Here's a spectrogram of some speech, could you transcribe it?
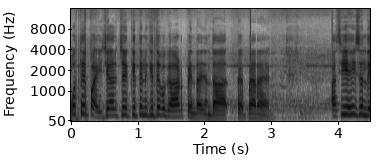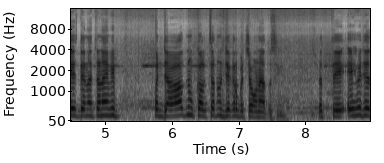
ਉੱਥੇ ਭਾਈਚਾਰੇ 'ਚ ਕਿਤੇ ਨਾ ਕਿਤੇ ਵਿਗਾੜ ਪੈਂਦਾ ਜਾਂਦਾ, ਪੈ- ਪੈ ਰਿਹਾ ਹੈ। ਅਸੀਂ ਇਹੀ ਸੰਦੇਸ਼ ਦੇਣਾ ਚਾਹੁੰਦੇ ਹਾਂ ਵੀ ਪੰਜਾਬ ਨੂੰ ਕਲਚਰ ਨੂੰ ਜੇਕਰ ਬਚਾਉਣਾ ਤੁਸੀਂ, ਤੇ- ਇਹੋ ਜਿਹੇ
